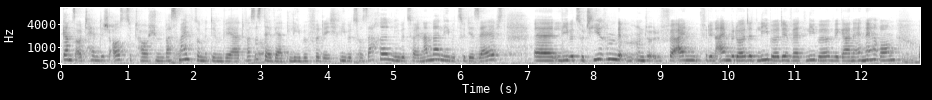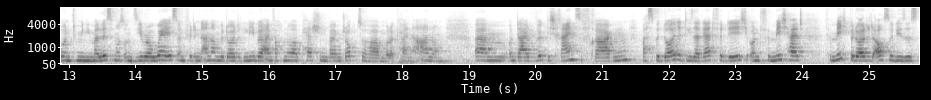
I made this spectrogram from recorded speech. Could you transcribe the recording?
ganz authentisch auszutauschen. Was ja. meinst du mit dem Wert? Was ja. ist der Wert Liebe für dich? Liebe ja. zur Sache, Liebe zueinander, Liebe zu dir selbst, äh, Liebe zu Tieren und für, einen, für den einen bedeutet Liebe, den Wert Liebe, vegane Ernährung mhm. und Minimalismus und Zero Waste und für den anderen bedeutet Liebe einfach nur Passion beim Job zu haben oder keine Ahnung ähm, und da halt wirklich reinzufragen, was bedeutet dieser Wert für dich? Und für mich halt, für mich bedeutet auch so dieses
